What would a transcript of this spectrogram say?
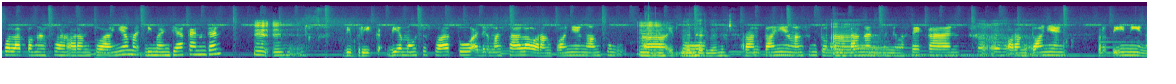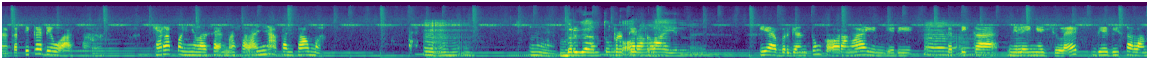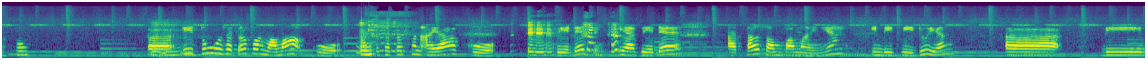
pola pengasuhan orang tuanya dimanjakan kan? Mm-hmm diberi dia mau sesuatu ada masalah orang tuanya yang langsung mm, uh, itu benar, benar. orang tuanya yang langsung turun uh, tangan menyelesaikan uh, uh, orang tuanya yang seperti ini. Nah ketika dewasa cara penyelesaian masalahnya akan sama. Mm, mm, mm. bergantung seperti ke orang itu. lain. Iya bergantung ke orang lain. Jadi uh, ketika nilainya jelek dia bisa langsung uh, ih tunggu saya telepon mamaku. Atau saya telepon ayahku. Beda ya beda. Atau seumpamanya individu yang uh, di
